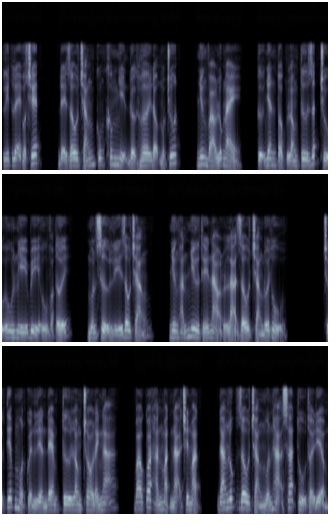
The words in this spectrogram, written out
Lịt lệ bột chết, để dâu trắng cũng không nhịn được hơi động một chút, nhưng vào lúc này, cự nhân tộc long tư rất chú ưu ní bị ủ vào tới, muốn xử lý dâu trắng, nhưng hắn như thế nào là dâu trắng đối thủ? Trực tiếp một quyền liền đem tư long cho đánh ngã bao quát hắn mặt nạ trên mặt, đang lúc dâu trắng muốn hạ sát thủ thời điểm,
